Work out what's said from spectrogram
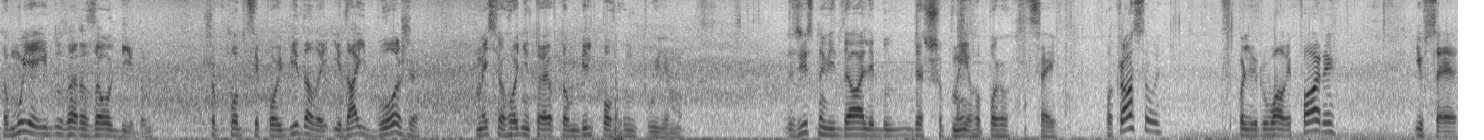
Тому я йду зараз за обідом. Щоб хлопці пообідали і дай Боже, ми сьогодні той автомобіль погрунтуємо. Звісно, в ідеалі буде, щоб ми його по, цей, покрасили, сполірували фари і все.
